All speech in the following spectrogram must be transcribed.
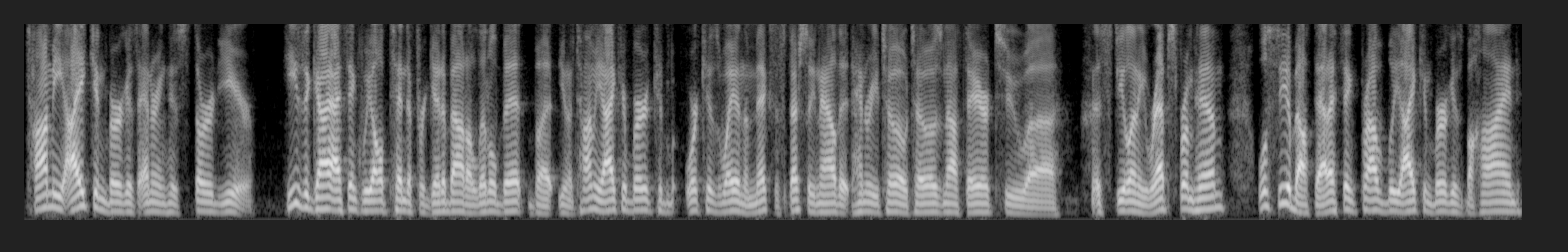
Tommy Eichenberg is entering his third year. He's a guy I think we all tend to forget about a little bit, but you know Tommy Eichenberg could work his way in the mix, especially now that Henry To'oTo'o is not there to uh, steal any reps from him. We'll see about that. I think probably Eichenberg is behind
